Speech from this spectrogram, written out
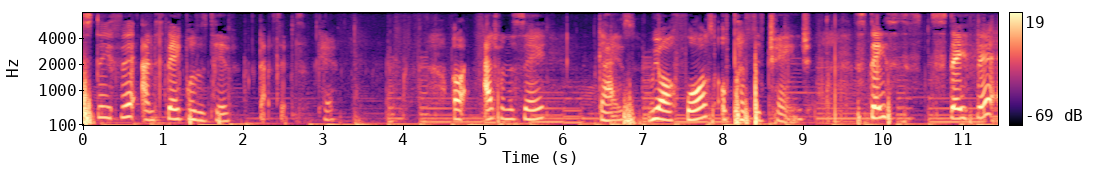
Stay fit and stay positive. Okay. Oh, I just want to say, guys, we are a force of positive change stay stay fit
